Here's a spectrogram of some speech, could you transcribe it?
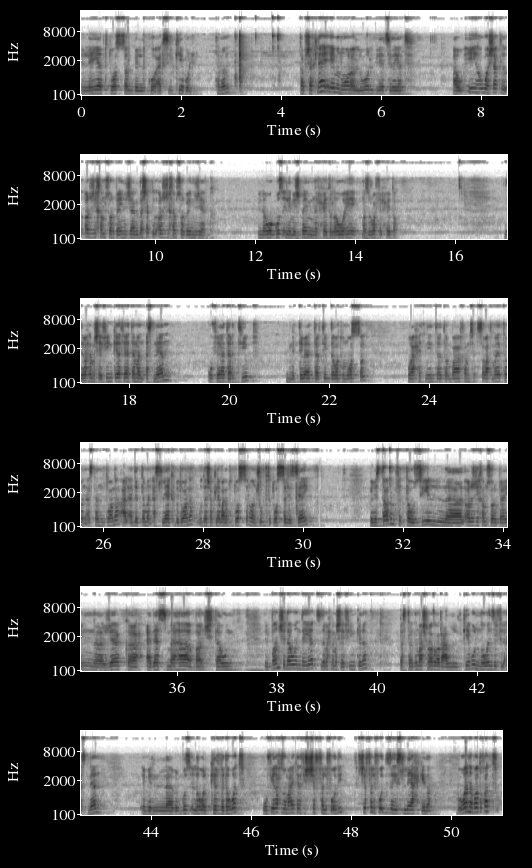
اللي هي بتتوصل بال coaxial cable. تمام؟ طب شكلها إيه من ورا ال wall plates ديت؟ أو إيه هو شكل ال RJ 45 jack؟ ده شكل ال RJ 45 jack. اللي هو الجزء اللي مش باين من الحيطة اللي هو إيه؟ مزروع في الحيطة. زي ما إحنا شايفين كده فيها 8 أسنان وفيها ترتيب. بنتبع الترتيب دوت ونوصل واحد اتنين تلاتة أربعة خمسة ستة سبعة تمانية التمن أسنان بتوعنا. على قد التمن أسلاك بتوعنا وده شكلها بعد ما بتتوصل وهنشوف بتتوصل إزاي. بنستخدم في التوصيل ال RJ 45 jack آه، أداة اسمها punch down. ال punch down ديت زي ما إحنا ما شايفين كده بستخدمها عشان اضغط على الكيبل إن هو ينزل في الأسنان بال- بالجزء اللي هو ال curve دوت. وفي لاحظوا معايا كده في الشفة اللي فوق دي؟ الشفة اللي فوق دي زي سلاح كده. وأنا بضغط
